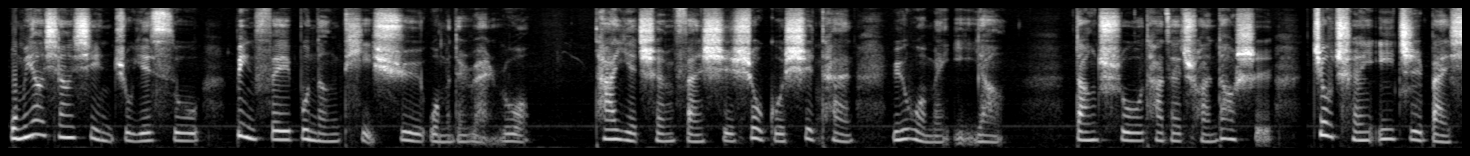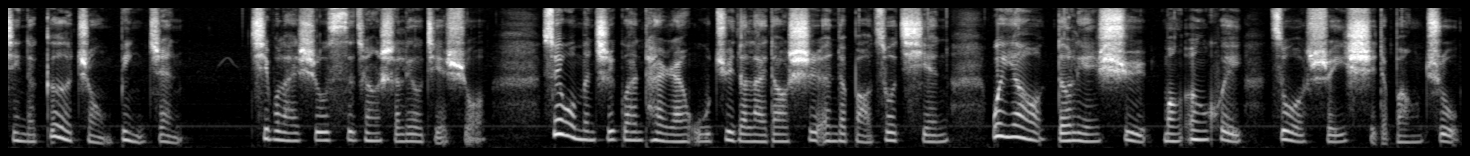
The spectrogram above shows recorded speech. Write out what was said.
我们要相信主耶稣，并非不能体恤我们的软弱。他也曾凡事受过试探，与我们一样。当初他在传道时，就曾医治百姓的各种病症。希伯来书四章十六节说：“所以我们只管坦然无惧的来到施恩的宝座前，为要得连续蒙恩惠，做随时的帮助。”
